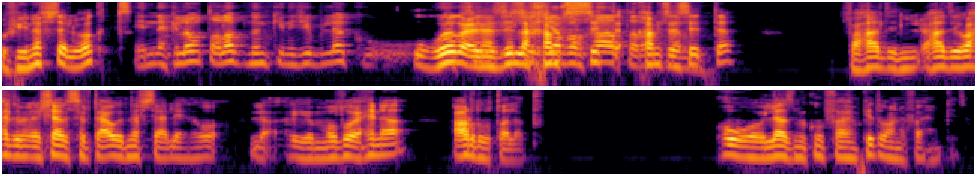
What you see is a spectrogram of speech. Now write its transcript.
وفي نفس الوقت إنك لو طلبت ممكن يجيب لك و... ويقعد ينزل لك خاطر خمسة أكثر. ستة. فهذه هذه واحدة من الأشياء اللي صرت أعود نفسي عليها. هو لا هي الموضوع هنا عرض وطلب. هو لازم يكون فاهم كذا وأنا فاهم كذا.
